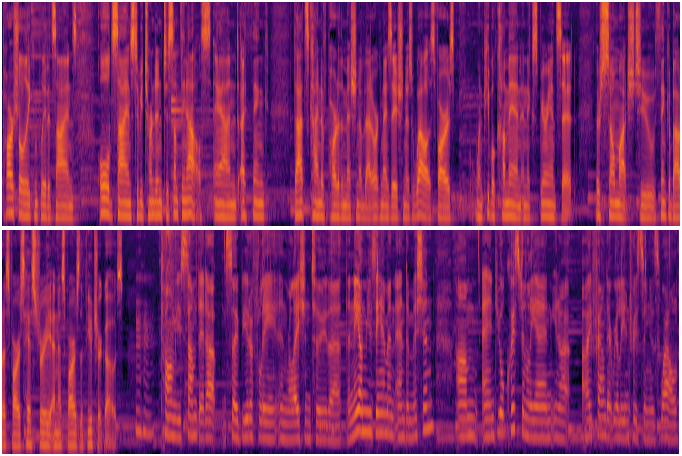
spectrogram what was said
partially completed signs, old signs to be turned into something else. And I think that's kind of part of the mission of that organization as well, as far as when people come in and experience it. There's so much to think about as far as history and as far as the future goes. Mm-hmm. Tom, you summed it up so beautifully in relation to the, the Neon Museum and, and a mission. Um, and your question, LeiAnn, you know, I found that really interesting as well.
